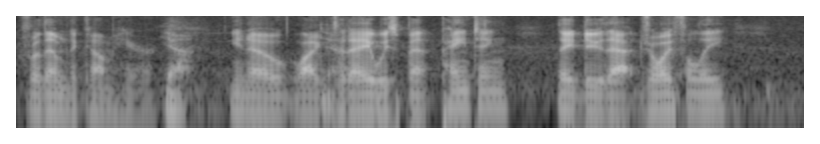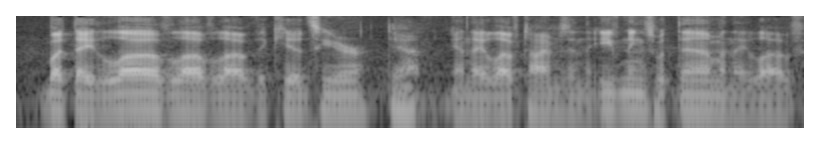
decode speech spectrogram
for them to come here. Yeah. You know, like yeah. today we spent painting. They do that joyfully, but they love, love, love the kids here. Yeah. And they love times in the evenings with them, and they love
